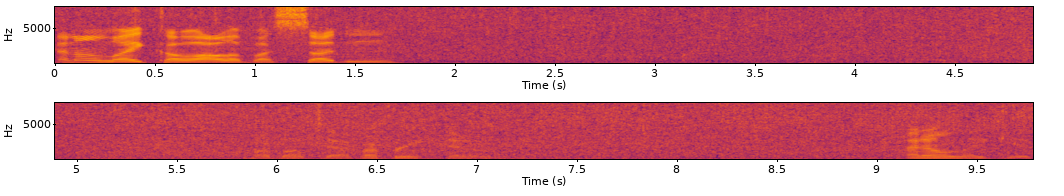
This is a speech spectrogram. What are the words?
I don't like how all of a sudden... I'm about to have a breakdown. I don't like it.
